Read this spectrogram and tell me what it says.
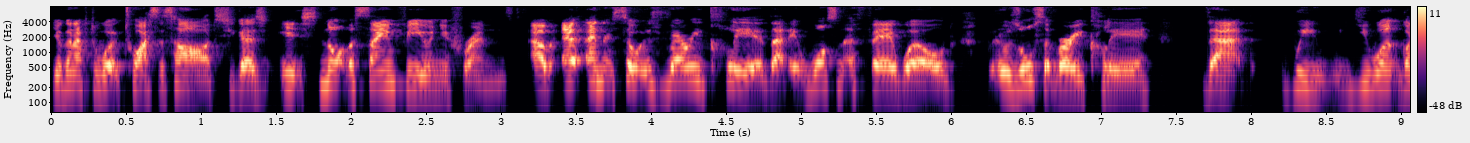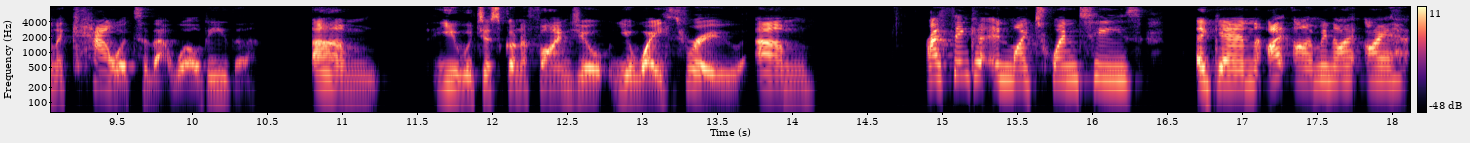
You're going to have to work twice as hard." She goes, "It's not the same for you and your friends." Uh, and so it was very clear that it wasn't a fair world, but it was also very clear that we you weren't going to cower to that world either. Um, you were just going to find your your way through. Um, I think in my 20s, again, I, I mean, I, I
